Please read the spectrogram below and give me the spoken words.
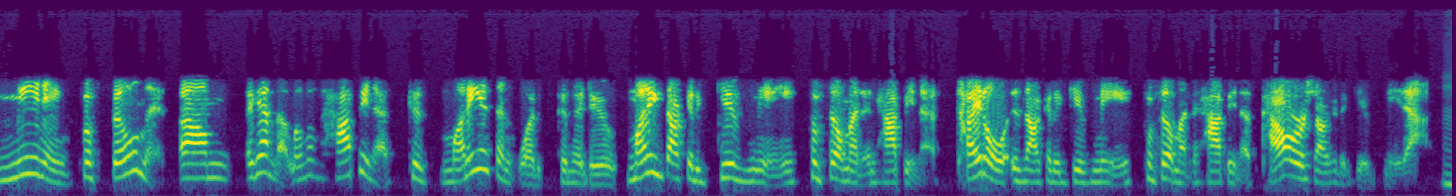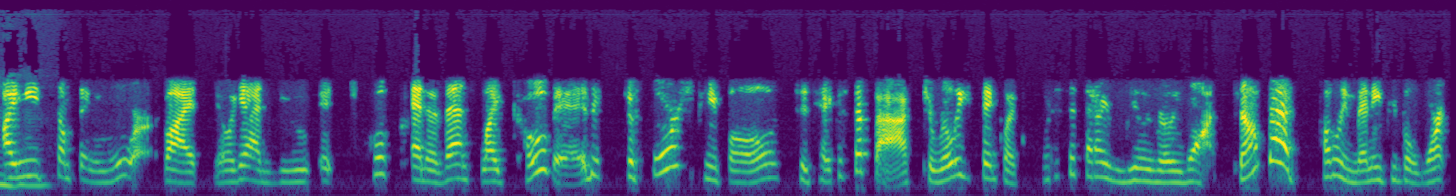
meaning, fulfillment. Um, again, that level of happiness, because money isn't what it's going to do. Money's not going to give me fulfillment and happiness. Title is not going to give me fulfillment and happiness. Power is not going to give me that. Mm-hmm. I need something more. But, you know, again, you, it took an event like COVID to force people to take a step back, to really think like, what is it that I really, really want? It's not that probably many people weren't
